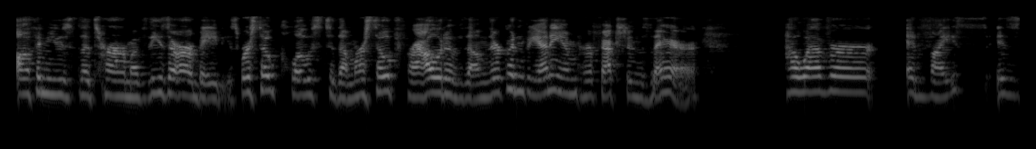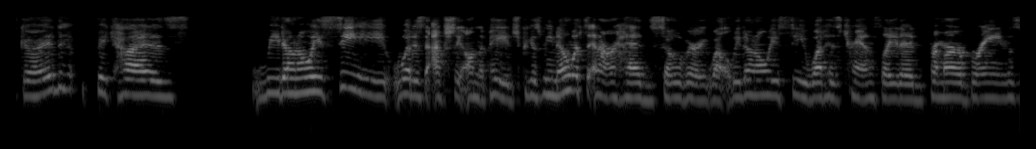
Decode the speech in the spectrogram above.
often use the term of these are our babies. We're so close to them. We're so proud of them. There couldn't be any imperfections there. However, advice is good because we don't always see what is actually on the page because we know what's in our heads so very well. We don't always see what has translated from our brains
